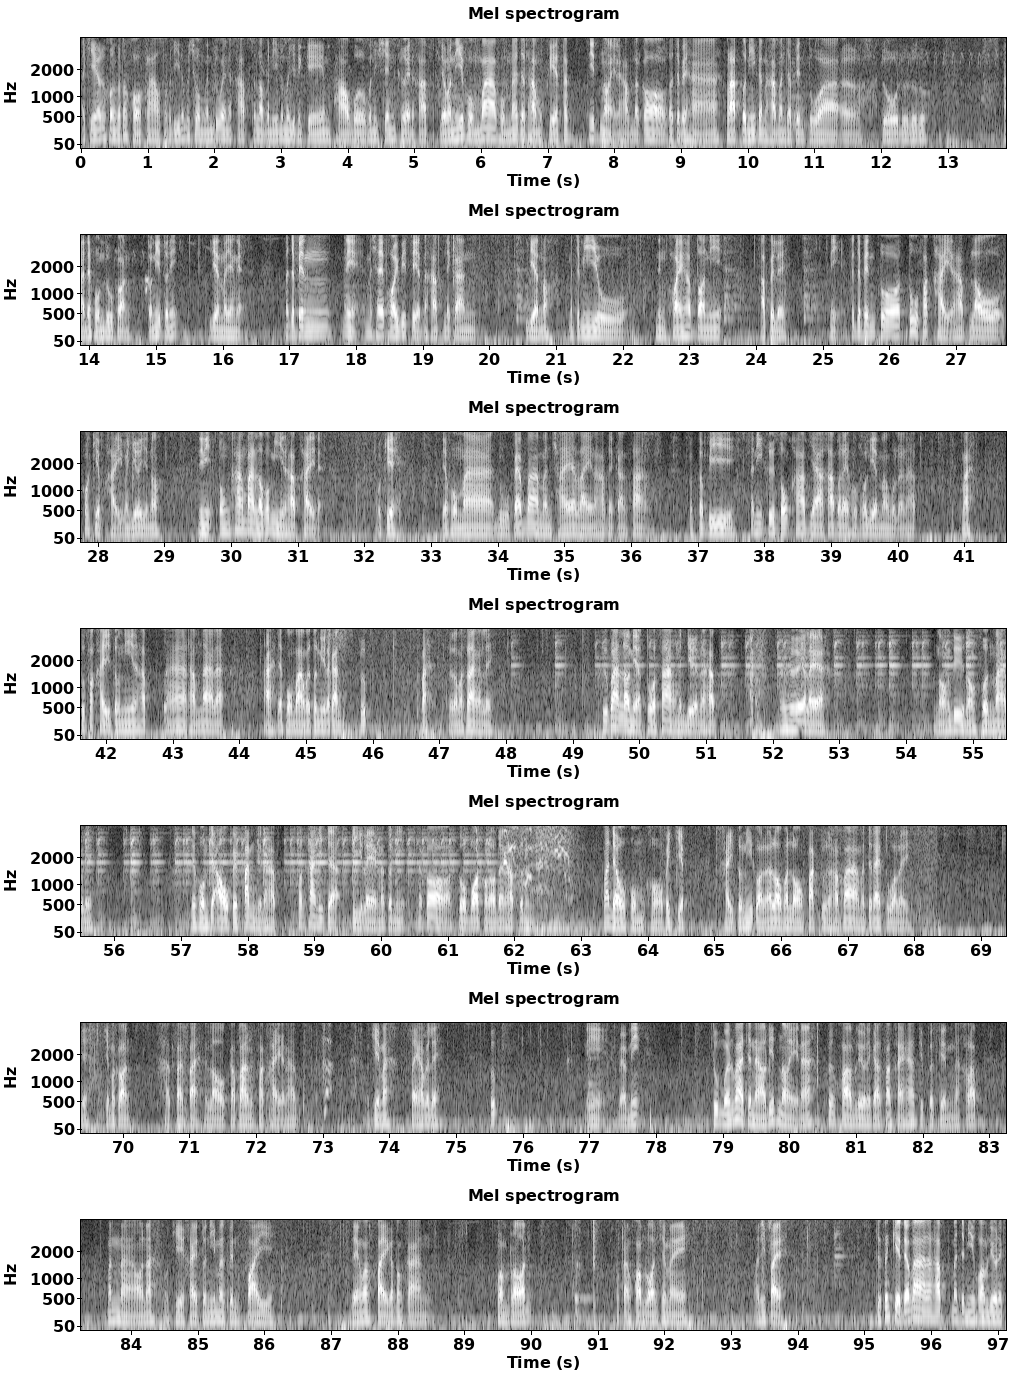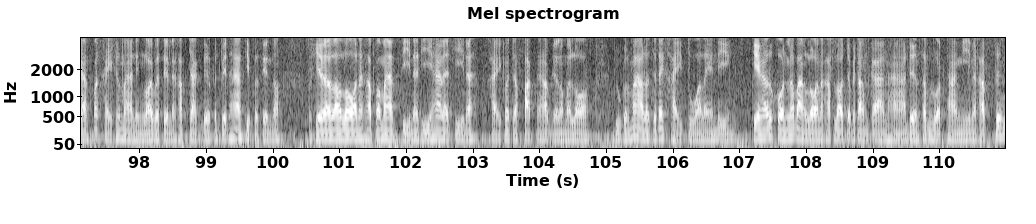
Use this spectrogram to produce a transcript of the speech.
โอเคครับทุกคนก็ต้องขอกล่าวสวัสดีท่านผู้ชมกันด้วยนะครับสำหรับวันนี้เรามาอยู่ในเกม Power วันนี้เช่นเคยนะครับ เดี๋ยววันนี้ผมว่าผมน่าจะทำเควสสักนิดหน่อยนะครับ แล้วก็เราจะไปหาคราฟตัวนี้กันนะครับ มันจะเป็นตัวเอ่อดูดูดูดูอะเดี๋ยวผมดูก่อนตัวนี้ตัวนี้เรียนมายังเนี่ย มันจะเป็นนี่มันใช้พอยต์พิเศษนะครับ ในการเรียนเนาะมันจะมีอยู่1 point ครับตอนนี้อัพไปเลยนี่มันจะเป็นตัวตู้ฟักไข่นะครับ เราก็เก็บไข่มาเยอะอยู่เนาะ นี่นี่ตรงข้างบ้านเราก็มีนะครับไข่เนี่ยโอเค เดี๋ยวผมมาดูแป๊บว่ามันใช้อะไรนะครับในการสร้างกดตบีอันนี้คือโต๊ะครับยาครับอะไรผมก็เรียนมาหมดแล้วนะครับ มาตู้ฟักไข่อยู่ตรงนี้นะครับอ่าทำได้แล้วอะเดี๋ยวผมวางไว้ตรงนี้แล้วกันปุ๊บมาเดี๋ยวเรามาสร้างกันเลย คือบ้านเราเนี่ยตัวสร้างมันเยอะนะครับเฮ้ยอะไรอะน้องดื้อน้องซนมากเลย เดี๋ยวผมจะเอาไปปั้นอยู่นะครับ ค่อนข้างที่จะตีแรงนะตัวนี้ แล้วก็ตัวบอสของเราด้วยนะครับตัวหนึ่งมาเดี๋ยวผมขอไปเก็บไข่ตัวนี้ก่อนแล้วเรามาลองฟักดูนะครับ ว่ามันจะได้ตัวอะไรโอเคเก็บมาก่อนไปไปไปเดี๋ยวเรากลับบ้านไปฟักไข่กันนะครับโอเคมาใส่เข้าไปเลยปุ๊บนี่แบบนี้ดูเหมือนว่าจะหนาวนิดหน่อยนะ เพิ่มความเร็วในการฟักไข่ 50%นะครับ มันหนาวนะ โอเคไข่ตัวนี้มันเป็นไฟแสดงว่าไฟก็ต้องการ ความร้อน ต้องการความร้อนใช่ไหมอันนี้ไป จะสังเกตได้ว่านะครับมันจะมีความเร็วในการฟักไข่ขึ้นมา 100%นะครับจากเดิมเป็นเป็น 50%เนาะโอเคแล้วเรารอนะครับประมาณ 4 นาที 5 นาทีนะไข่ก็จะฟักนะครับ เดี๋ยวเรามารอดูกันว่าเราจะได้ไข่ตัวอะไรนั่นเองโอเคครับทุกคนระหว่างรอนะครับเราจะไปทำการหาเดินสำรวจทางนี้นะครับ ซึ่ง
